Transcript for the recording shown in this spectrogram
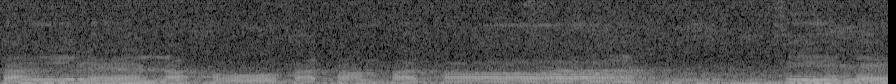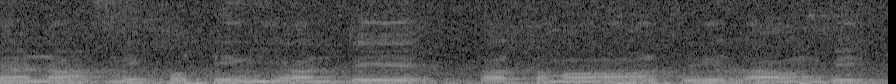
ไสเลนะโภคสัมปทาสีเลนะนิพุติงยันติสัตมาสีลังวิโส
